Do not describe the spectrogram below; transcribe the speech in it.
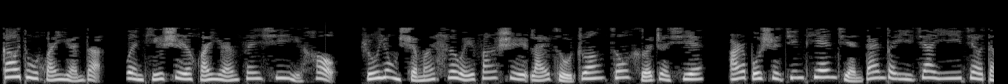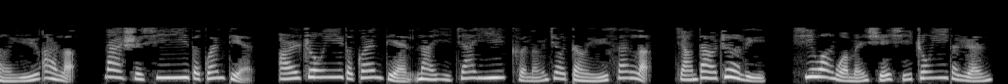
高度还原的。问题是还原分析以后，如用什么思维方式来组装综合这些？而不是今天简单的一加一就等于二了。那是西医的观点，而中医的观点，那一加一可能就等于三了。讲到这里，希望我们学习中医的人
